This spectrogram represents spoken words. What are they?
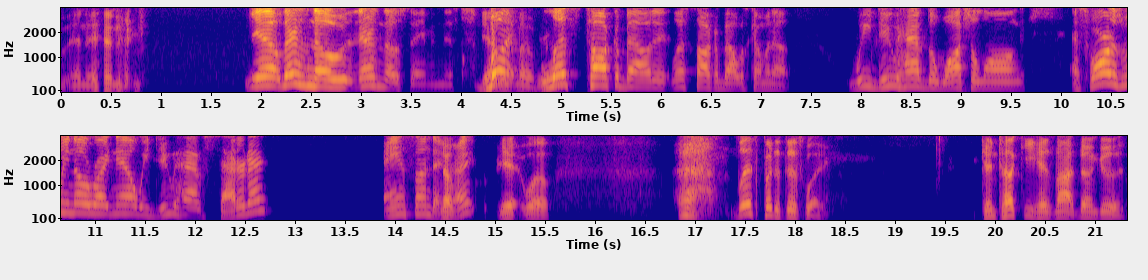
and, and Yeah, there's no there's no saving this. Yeah, but no let's talk about it. Let's talk about what's coming up. We do have the watch along. As far as we know right now, we do have Saturday and Sunday, No. right? Yeah, well, let's put it this way. Kentucky has not done good.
